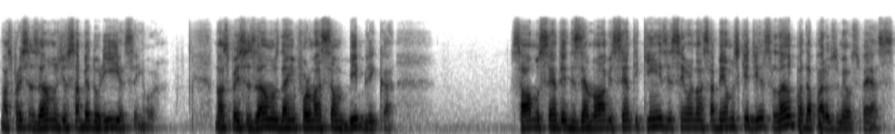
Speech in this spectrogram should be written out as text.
nós precisamos de sabedoria, Senhor. Nós precisamos da informação bíblica. Salmo 119, 115, Senhor, nós sabemos que diz: lâmpada para os meus pés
